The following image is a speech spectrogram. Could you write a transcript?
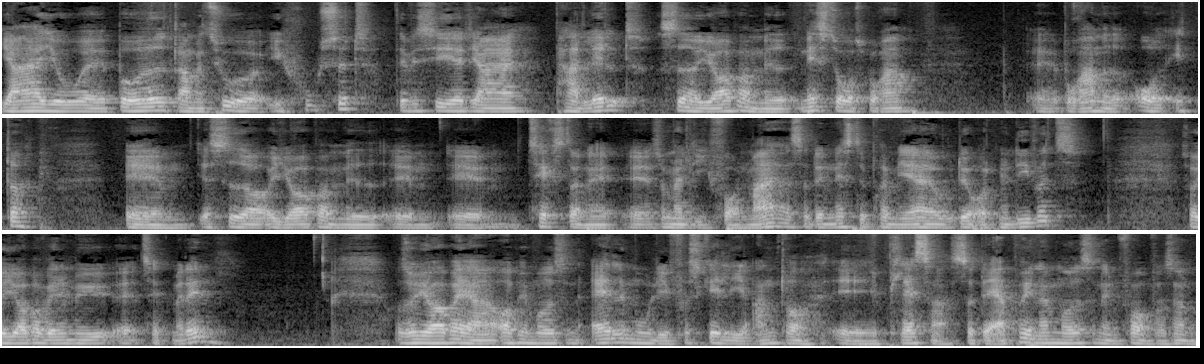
Jeg er jo øh, både dramaturg i huset, vil sige, at jeg parallelt sidder og jobber med næste års program, øh, programmet året etter. Øh, jeg sidder og jobber med øh, øh, teksterne, øh, som er lige foran meg. Altså den næste premiere er jo det 8. livet, så jeg jobber veldig mye tett med den. Og så jobber jeg opp imod sånn alle mulige forskellige andre eh, plasser. så det er på en eller annen måte sånn en form for sånn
